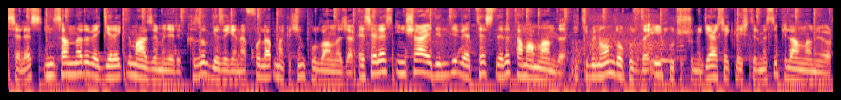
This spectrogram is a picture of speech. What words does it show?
SLS, insanları ve gerekli malzemeleri kızıl gezegene fırlatmak için kullanılacak. SLS inşa edildi ve testleri tamamlandı. 2019'da ilk uçuşunu gerçekleştirmesi planlanıyor.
